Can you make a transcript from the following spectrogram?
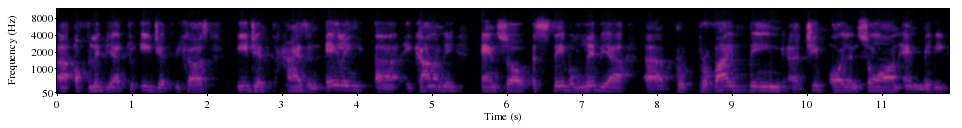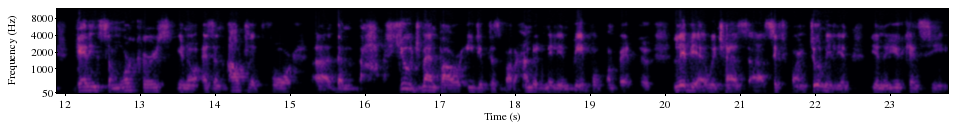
uh, of Libya to Egypt because Egypt has an ailing uh, economy and so a stable Libya uh, pro providing uh, cheap oil and so on and maybe getting some workers you know as an outlet for uh, the huge manpower. Egypt has about 100 million people compared to Libya which has uh, 6.2 million. You know you can see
